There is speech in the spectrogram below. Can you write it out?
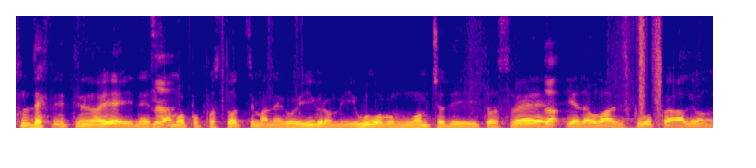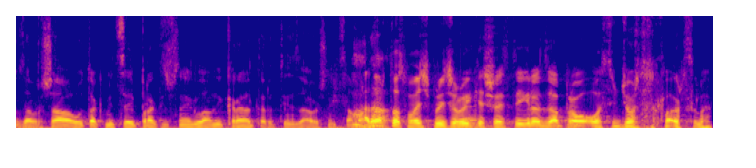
definitivno je, i ne Da. samo po postocima, nego i igrom i ulogom u momčadi i to sve. Da. Je da ulazi s klupe, ali ono, završava utakmice i praktično je glavni kreator u tim završnicama. A da, to smo već pričali, uvijek je šesti igrač zapravo osim Jordan Clarksona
